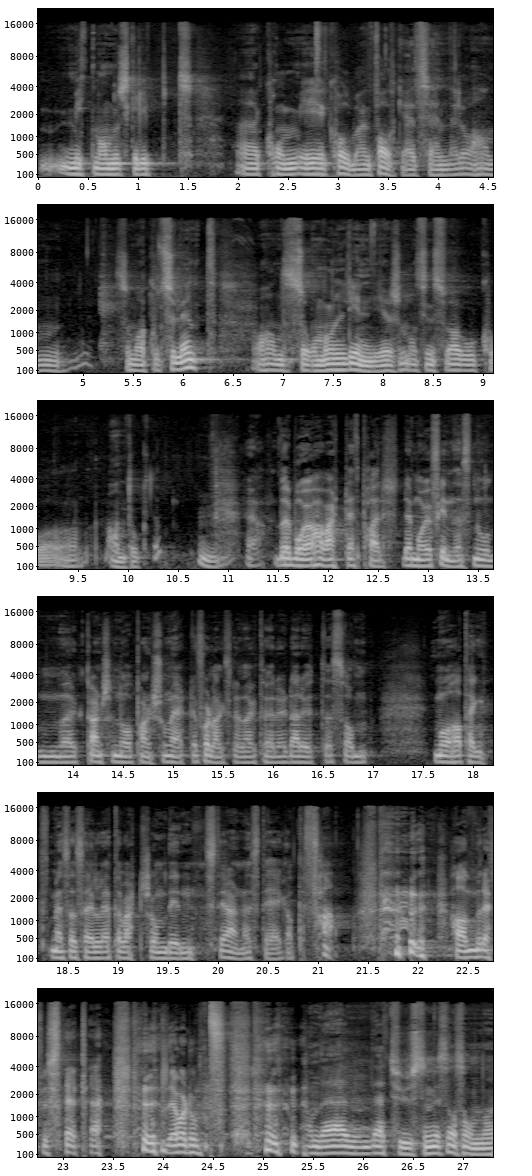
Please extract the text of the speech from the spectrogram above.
mitt manuskript eh, kom i Kolbein Falkeids hender, og han som var konsulent, og han så noen linjer som han syntes var ok, og antok det. Ja, det må jo ha vært et par Det må jo finnes noen eh, kanskje nå pensjonerte forlagsredaktører der ute som må ha tenkt med seg selv etter hvert som din stjerne steg, at faen, han refuserte jeg. det var dumt. ja, det, er, det, er, tusenvis av sånne,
